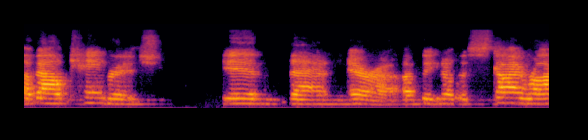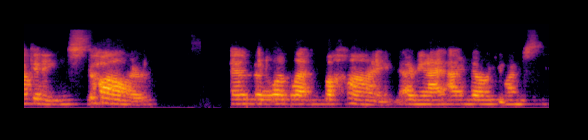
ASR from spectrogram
about Cambridge in that era of the, you know, the skyrocketing scholar and the one left behind. I mean, I, I know you understand,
